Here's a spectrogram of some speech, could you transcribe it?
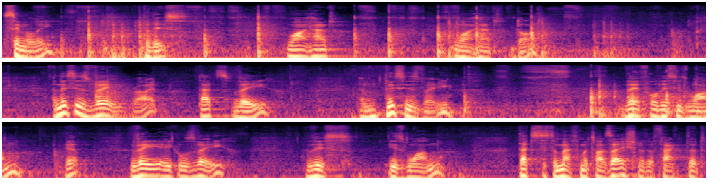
Similarly, for this, y hat y hat dot. And this is v, right? That's v. And this is v. Therefore, this is 1. Yep. v equals v. This is 1. That's just a mathematization of the fact that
